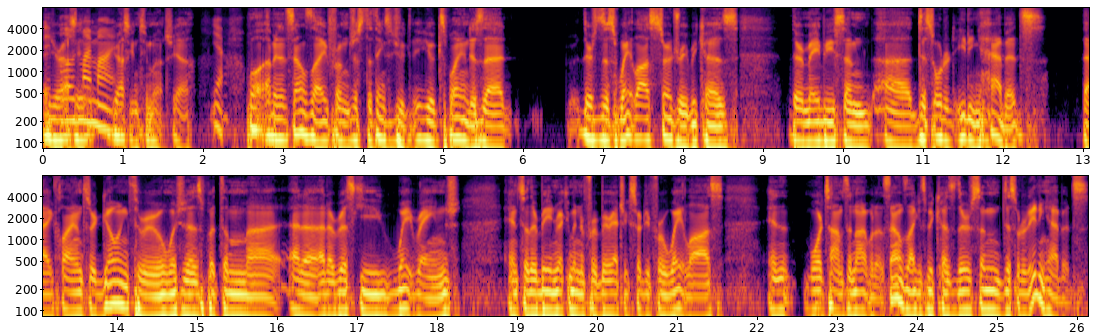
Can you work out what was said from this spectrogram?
it blows asking, my mind. You're asking too much, yeah. yeah Well, I mean, it sounds like from just the things that you you explained is that there's this weight loss surgery because there may be some uh, disordered eating habits that clients are going through, which has put them uh, at a at a risky weight range, and so they're being recommended for bariatric surgery for weight loss. And more times than not, what it sounds like is because there's some disordered eating habits.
